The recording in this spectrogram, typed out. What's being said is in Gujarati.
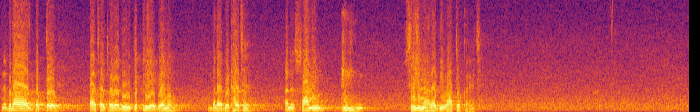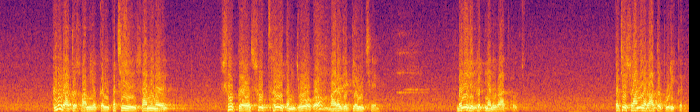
ને બધા ભક્તો પાછળ થોડે દૂર કેટલી બહેનો બધા બેઠા છે અને સ્વામી શ્રીજી મહારાજની વાતો કરે છે. ઘણી વાતો સ્વામીએ કરી. પછી સ્વામીને શું કહેવો શું થયું તમે જુઓ મારે જે કેવું છે. બનેલી ઘટનાની વાત કહું છું. પછી સ્વામીએ વાતો પૂરી કરી.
